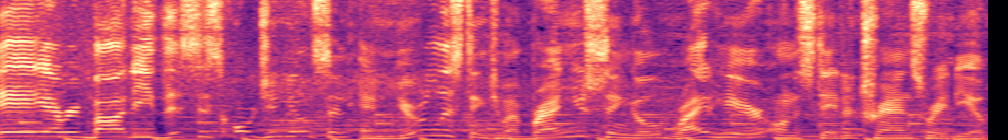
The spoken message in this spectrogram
Hey everybody, this is Orjan Nilsen and you're listening to my brand new single right here on the State of Trance Radio.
